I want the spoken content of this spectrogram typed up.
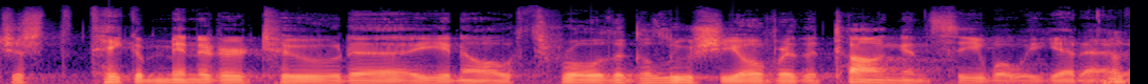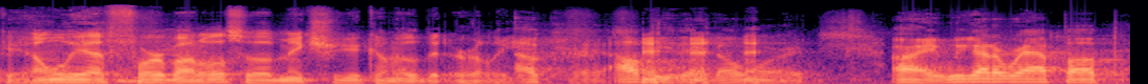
Just take a minute or two to, you know, throw the Galouchey over the tongue and see what we get at. Okay, it. I only have four bottles, so make sure you come a little bit early. Okay, I'll be there. Don't worry. All right, we got to wrap up.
